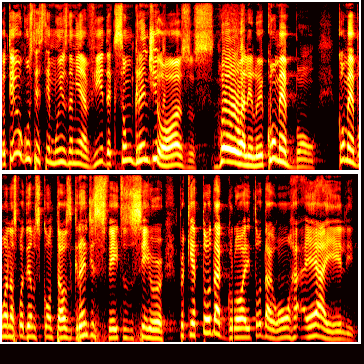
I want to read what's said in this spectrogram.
Eu tenho alguns testemunhos na minha vida que são grandiosos. Oh, aleluia, como é bom. Como é bom nós podemos contar os grandes feitos do Senhor, porque toda glória e toda honra é a Ele.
